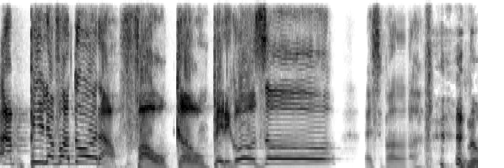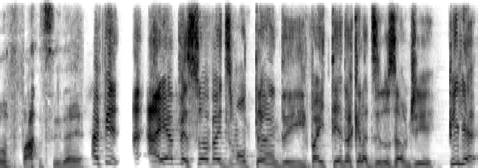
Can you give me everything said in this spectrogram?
a pilha voadora! Falcão perigoso! Aí você fala. Não faço ideia. Aí a pessoa vai desmontando e vai tendo aquela desilusão de pilha,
